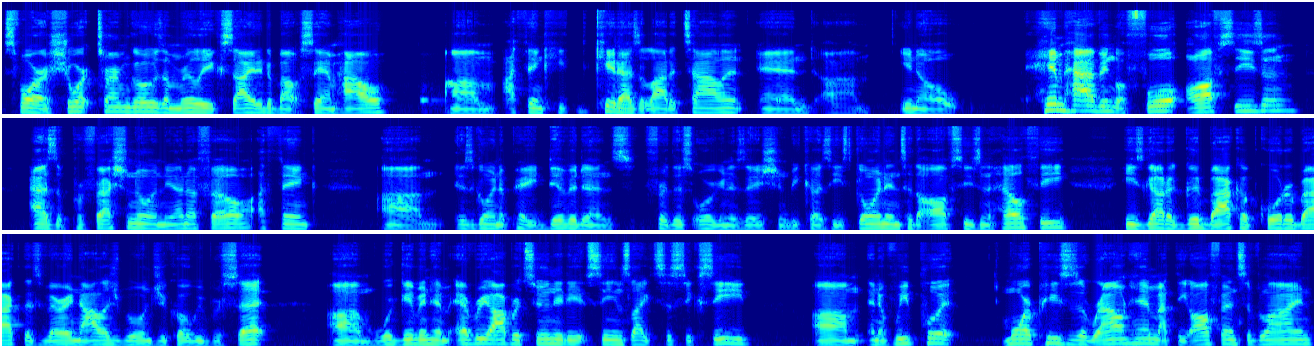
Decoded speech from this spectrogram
As far as short term goes, I'm really excited about Sam Howell. Um, I think he, kid has a lot of talent, and um, you know, him having a full off season as a professional in the NFL, I think um, is going to pay dividends for this organization because he's going into the offseason healthy. He's got a good backup quarterback that's very knowledgeable in Jacoby Brissett. Um, we're giving him every opportunity, it seems like, to succeed. Um, and if we put more pieces around him at the offensive line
